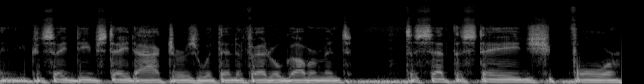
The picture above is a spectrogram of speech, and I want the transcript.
and you could say deep state actors within the federal government, to set the stage for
